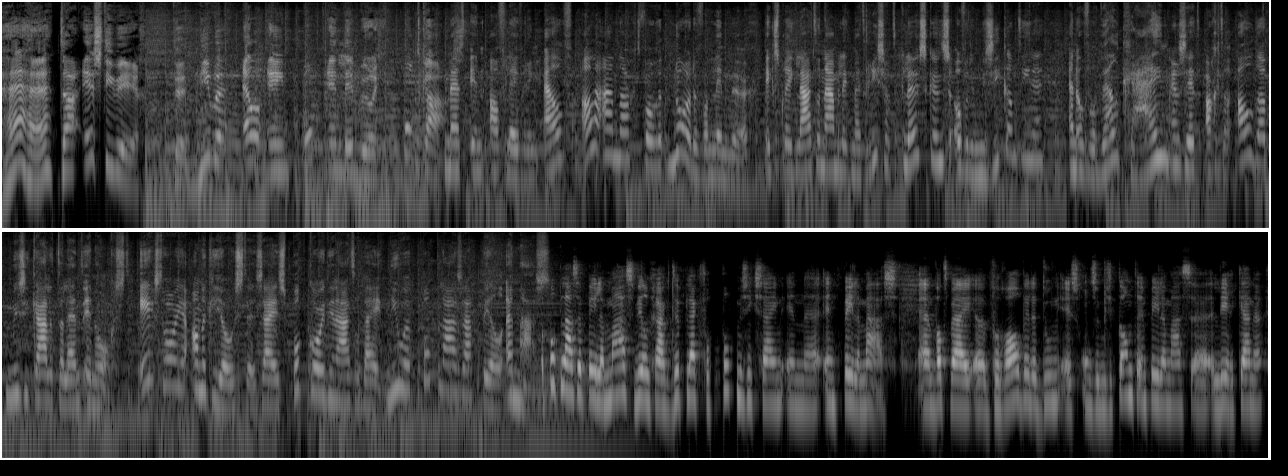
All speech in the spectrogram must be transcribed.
Hè hè, daar is die weer. De nieuwe L1 Pop in Limburg podcast. Met in aflevering 11 alle aandacht voor het noorden van Limburg. Ik spreek later namelijk met Richard Kleuskens over de muziekkantine en over welk geheim er zit achter al dat muzikale talent in Horst. Eerst hoor je Anneke Joosten. Zij is popcoördinator bij het nieuwe Popplaza Peel en Maas. Popplaza Peel en Maas wil graag de plek voor popmuziek zijn in, uh, in Peel en Maas. En wat wij uh, vooral willen doen is onze muzikanten in Peel en Maas uh, leren kennen.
